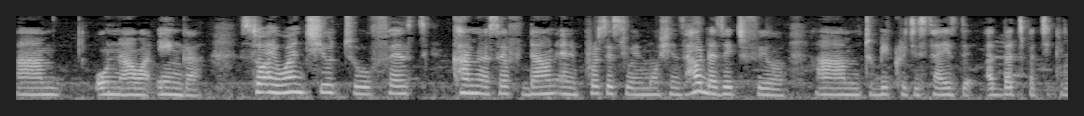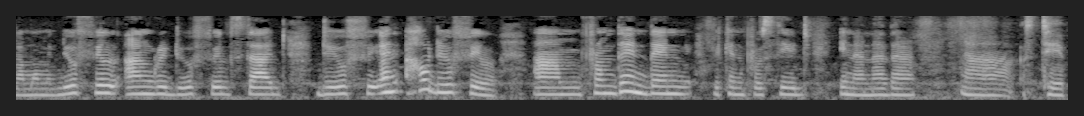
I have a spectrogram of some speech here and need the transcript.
um, on our anger. So i want you to first calm yourself down and process your emotions. How does it feel um, to be criticized at that particular moment? Do you feel angry? Do you feel sad? Do you feel and how do you feel? Um, from then then we can proceed in another uh, step.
